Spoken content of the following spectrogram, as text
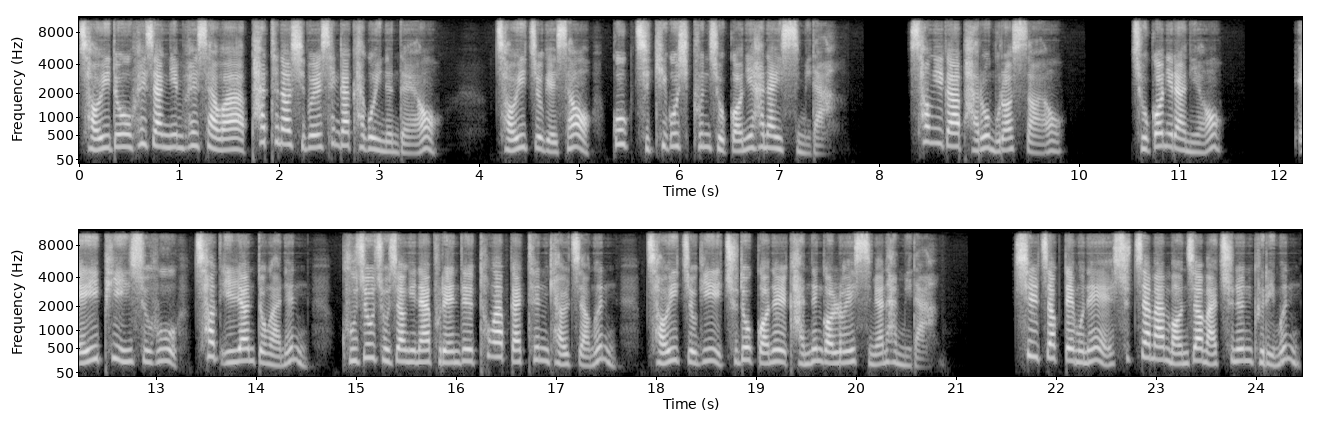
저희도 회장님 회사와 파트너십을 생각하고 있는데요. 저희 쪽에서 꼭 지키고 싶은 조건이 하나 있습니다. 성희가 바로 물었어요. 조건이라니요? AP 인수 후 첫 1년 동안은 구조 조정이나 브랜드 통합 같은 결정은 저희 쪽이 주도권을 갖는 걸로 했으면 합니다. 실적 때문에 숫자만 먼저 맞추는 그림은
